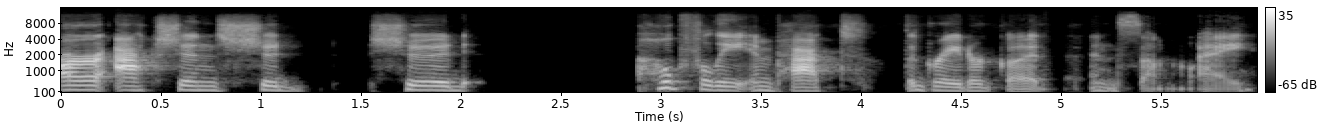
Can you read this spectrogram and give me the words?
our actions should should hopefully impact the greater good in some way.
